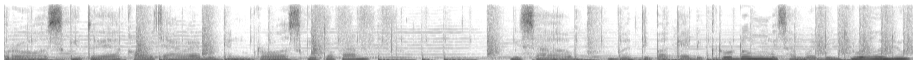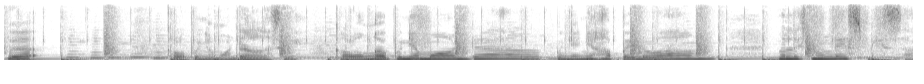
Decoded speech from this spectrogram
bros gitu ya. Kalau cewek bikin bros gitu kan. Bisa buat dipakai di kerudung bisa buat dijual juga. Kalau punya modal sih. Kalau nggak punya modal punyanya HP doang nulis-nulis bisa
